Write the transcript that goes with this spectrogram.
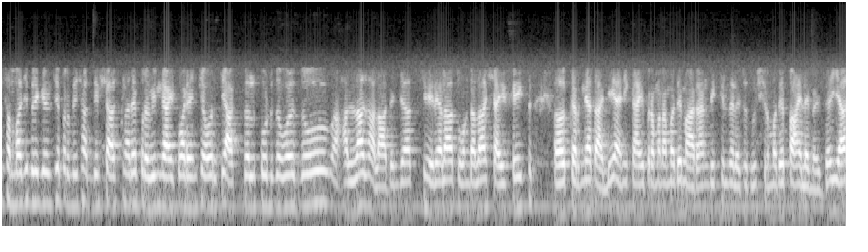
संभाजी ब्रिगेडचे प्रदेशाध्यक्ष असणारे प्रवीण गायकवाड यांच्यावरती अक्कलकोट जवळ जो हल्ला झाला त्यांच्या चेहऱ्याला तोंडाला शाईफेक करण्यात आली आणि काही प्रमाणामध्ये मारहाण देखील झाल्याचं दृश्यामध्ये पाहायला मिळतं या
